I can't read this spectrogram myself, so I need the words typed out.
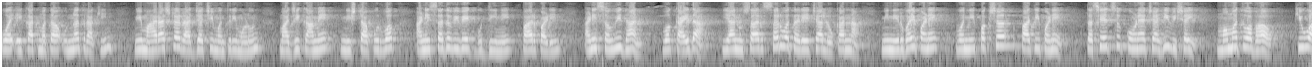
व एकात्मता उन्नत राखीन. मी महाराष्ट्र राज्याची मंत्री म्हणून माझी कामे निष्ठापूर्वक आणि सदविवेक बुद्धीने पार पाडीन आणि संविधान व कायदा यानुसार सर्व तऱ्हेच्या लोकांना मी निर्भयपणे व निपक्षपातीपणे तसेच कोणाच्याही विषयी ममत्वभाव किंवा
